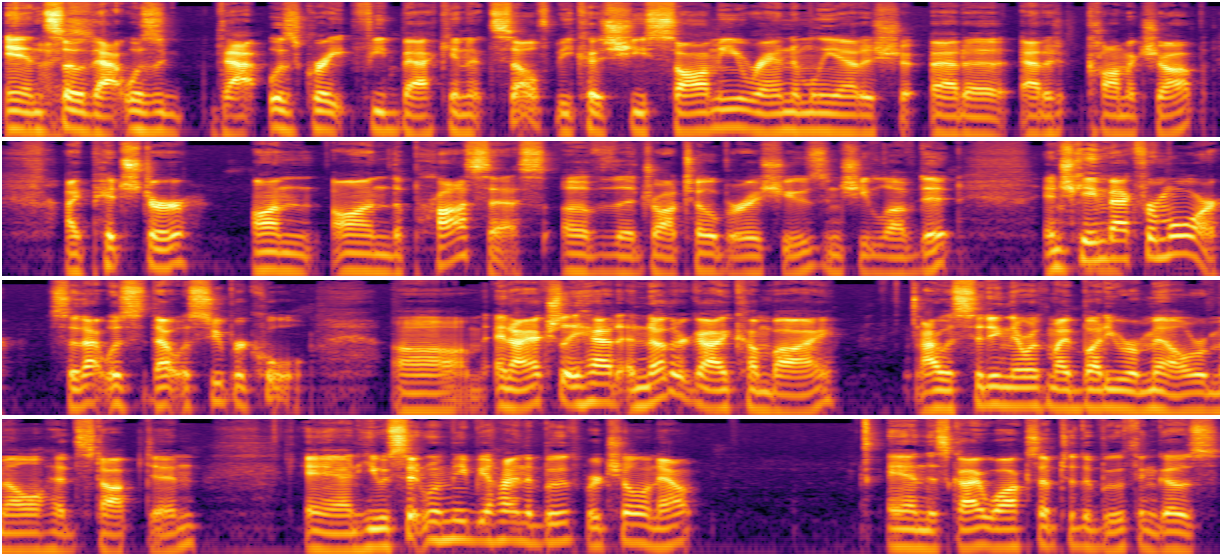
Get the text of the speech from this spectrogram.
and nice. so that was that was great feedback in itself because she saw me randomly at a sh- at a at a comic shop. I pitched her on on the process of the Drawtober issues, and she loved it, and she came back for more. So that was that was super cool. Um, and I actually had another guy come by. I was sitting there with my buddy Ramel. Ramel had stopped in and he was sitting with me behind the booth. We're chilling out, and this guy walks up to the booth and goes,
